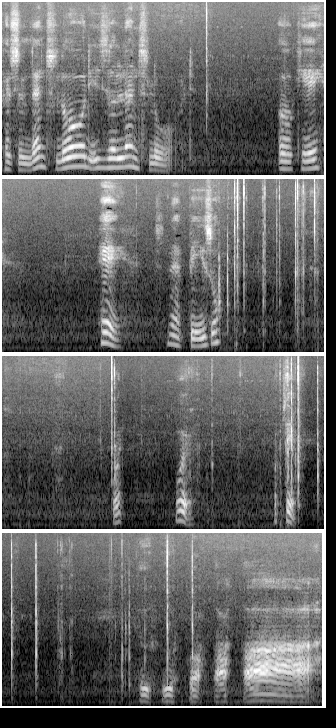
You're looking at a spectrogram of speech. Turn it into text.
Because the Lance Lord is the Lance Lord. Okay. Hey, isn't that Basil? What? Where? Up there. Ooh, ooh, ah, ah, ah.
